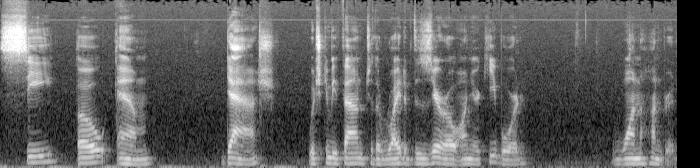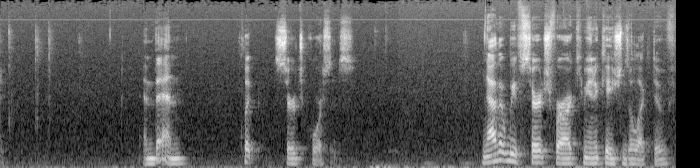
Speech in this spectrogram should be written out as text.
COM dash, which can be found to the right of the zero on your keyboard, 100. And then click Search Courses. Now that we've searched for our communications elective,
